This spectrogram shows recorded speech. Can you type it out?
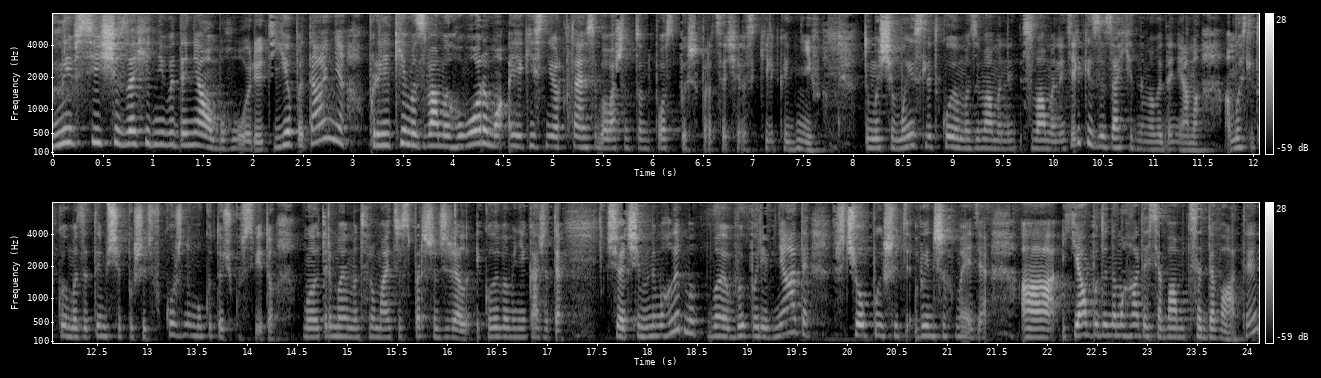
Не всі ще західні видання обговорюють. Є питання, про які ми з вами говоримо, а якийсь Нью-Йорк Таймс або Вашингтон Пост пише про це через кілька днів. Тому що ми слідкуємо з вами не з вами не тільки за західними виданнями, а ми слідкуємо за тим, що пишуть в кожному куточку світу. Ми отримуємо інформацію з перших джерел. І коли ви мені кажете, що чи не могли б ми ви порівняти, що пишуть в інших медіа, а я буду намагатися вам це давати.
